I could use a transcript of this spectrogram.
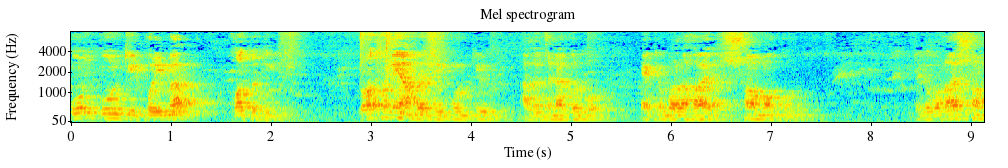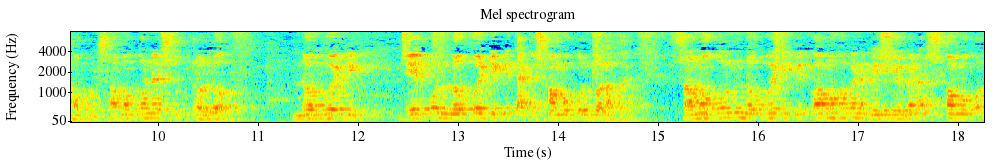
কোন কোনটির পরিমাপ কত ডিগ্রি। প্রথমে আমরা যে কোণটির আলোচনা করব, একে বলা হয় সমকোণ। এটাকে বলা হয় সমকোণ। সমকোণের সূত্র হলো নব্বই ডিগ্রি। যে কোণ নব্বই ডিগ্রি তাকে সমকোণ বলা হয়। সমকোণ নব্বই ডিগ্রি কম হবে না, বেশি হবে না, সমকোণ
